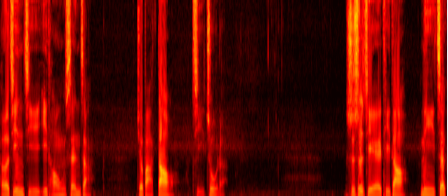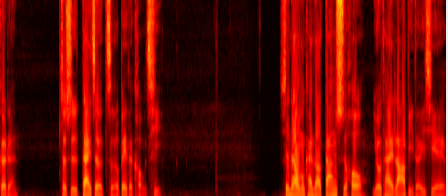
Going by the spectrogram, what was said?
和荆棘一同生长。”就把道挤住了。十四节提到你这个人，这是带着责备的口气。现在我们看到当时候犹太拉比的一些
